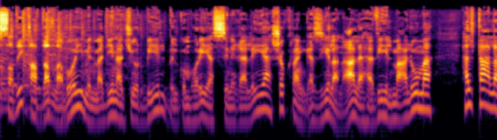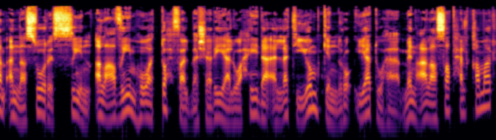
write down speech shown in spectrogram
الصديق عبد الله بوي من مدينة جوربيل بالجمهورية السنغالية شكرا جزيلا على هذه المعلومة هل تعلم أن سور الصين العظيم هو التحفة البشرية الوحيدة التي يمكن رؤيتها من على سطح القمر؟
